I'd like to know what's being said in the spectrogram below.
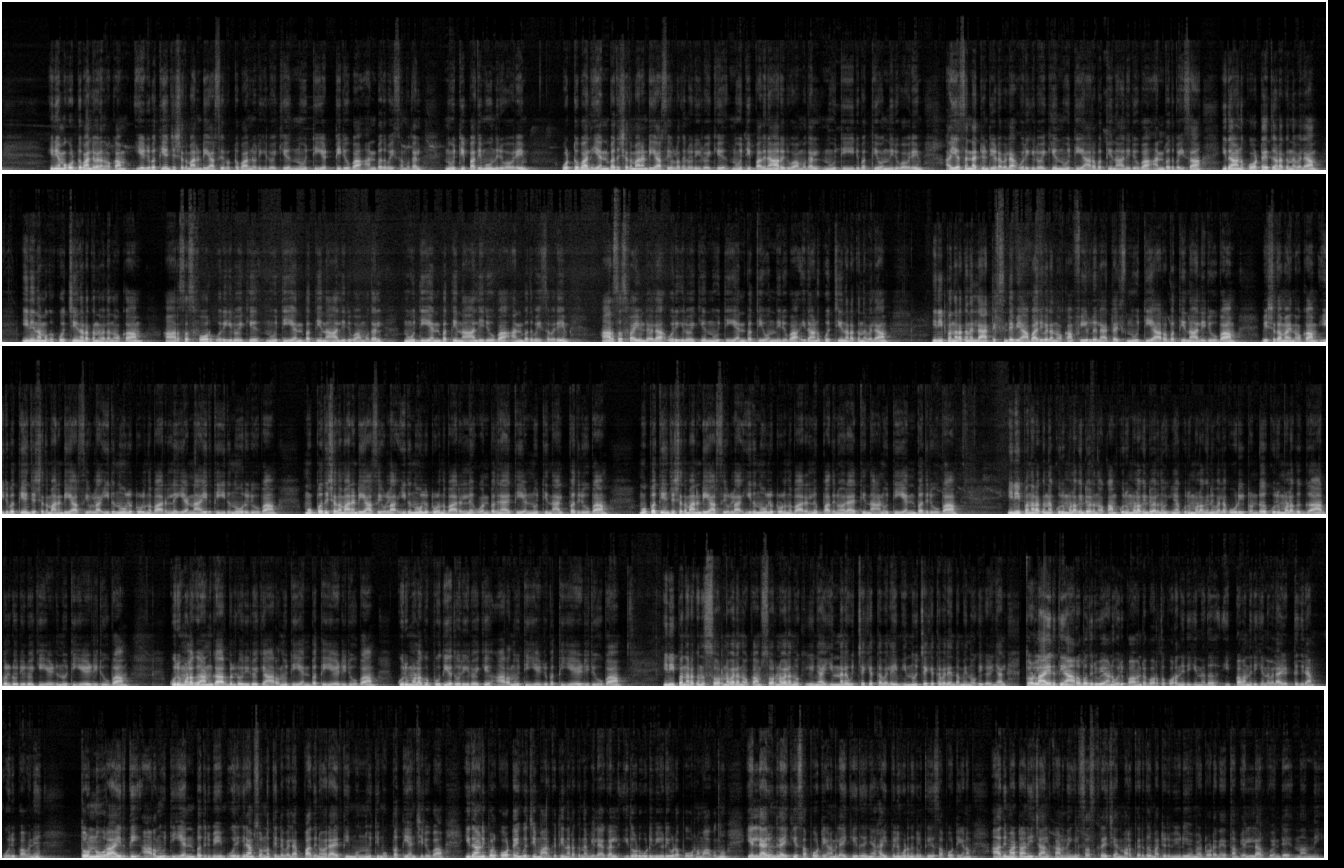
ഇനി നമുക്ക് ഒട്ടുപാലിന്റെ വില നോക്കാം. എഴുപത്തിയഞ്ച് ശതമാനം ഡി ആർ സി ഒട്ടുപാലിന് ഒരു കിലോയ്ക്ക് നൂറ്റി എട്ട് രൂപ അൻപത് പൈസ മുതൽ നൂറ്റി പതിമൂന്ന് രൂപ വരെയും. ഒട്ടുപാൽ എൺപത് ശതമാനം ഡി ആർ സി ഉള്ളതിന് ഒരു കിലോയ്ക്ക് നൂറ്റി പതിനാറ് രൂപ മുതൽ നൂറ്റി ഇരുപത്തി ഒന്ന് രൂപ വരെയും ഐ എസ് എൻ ആ ട്വന്റിയുടെ വില ഒരു കിലോയ്ക്ക് നൂറ്റി അറുപത്തിനാല് രൂപ അൻപത് പൈസ. ഇതാണ് കോട്ടയത്ത് നടക്കുന്ന വില. ഇനി നമുക്ക് കൊച്ചി നടക്കുന്ന വില നോക്കാം. ആർ എസ് എസ് ഫോർ ഒരു കിലോയ്ക്ക് നൂറ്റി എൺപത്തി നാല് രൂപ മുതൽ നൂറ്റി എൺപത്തി നാല് രൂപ അൻപത് പൈസ വരെയും. ആർ എസ് എസ് ഫൈവിന്റെ വില ഒരു കിലോയ്ക്ക് നൂറ്റി എൺപത്തി ഒന്ന് രൂപ. ഇതാണ് കൊച്ചി നടക്കുന്ന വില. ഇനിയിപ്പോൾ നടക്കുന്ന ലാറ്റക്സിന്റെ വ്യാപാരി വില നോക്കാം. ഫീൽഡ് ലാറ്റക്സ് നൂറ്റി അറുപത്തിനാല് രൂപ. വിശദമായി നോക്കാം. ഇരുപത്തിയഞ്ച് ശതമാനം ഡി ആർ സി ഉള്ള ഇരുന്നൂറ് ടൂളിന് ബാരലിന് എണ്ണായിരത്തി ഇരുന്നൂറ് രൂപ. മുപ്പത് ശതമാനം ഡി ആർ സി ഉള്ള ഇരുന്നൂറ് ടൂളിന് ബാരലിന് ഒൻപതിനായിരത്തി എണ്ണൂറ്റി നാൽപ്പത് രൂപ. മുപ്പത്തിയഞ്ച് ശതമാനം ഡി ആർ സി ഉള്ള ഇരുന്നൂറ് ടൂളിന് ബാരലിന് പതിനോരായിരത്തി നാനൂറ്റി എൺപത് രൂപ. ഇനിയിപ്പോൾ നടക്കുന്ന കുരുമുളകിന്റെ വില നോക്കാം. കുരുമുളകിന്റെ വില നോക്കി കഴിഞ്ഞാൽ കുരുമുളകിന് വില കൂടിയിട്ടുണ്ട്. കുരുമുളക് ഗാർബിൾഡ് ഡൊരിയിലേക്ക് എഴുന്നൂറ്റി ഏഴ് രൂപ. കുരുമുളക് അൺഗാർബിൾഡ് ഒരു കിലോയ്ക്ക് അറുന്നൂറ്റി എൺപത്തി ഏഴ് രൂപ. കുരുമുളക് പുതിയത് ഒരു കിലോയ്ക്ക് അറുന്നൂറ്റി എഴുപത്തി ഏഴ് രൂപ ഇനിയിപ്പോൾ നടക്കുന്ന സ്വർണവില നോക്കാം. സ്വർണവില നോക്കിക്കഴിഞ്ഞാൽ ഇന്നലെ ഉച്ചയ്ക്കത്തെ വിലയും ഇന്ന് ഉച്ചയ്ക്കത്തെ വിലയും തമ്മിൽ നോക്കിക്കഴിഞ്ഞാൽ തൊള്ളായിരത്തി അറുപത് രൂപയാണ് ഒരു പവന്റെ പുറത്ത് കുറഞ്ഞിരിക്കുന്നത്. ഇപ്പോൾ വന്നിരിക്കുന്ന വില എട്ട് ഗ്രാം ഒരു പവന്. തൊണ്ണൂറായിരത്തി അറുന്നൂറ്റി എൺപത് രൂപയും ഒരു ഗ്രാം സ്വർണത്തിന്റെ വില പതിനോരായിരത്തി മുന്നൂറ്റി മുപ്പത്തി അഞ്ച് രൂപ. ഇതാണിപ്പോൾ കോട്ടയം കൊച്ചി മാർക്കറ്റിൽ നടക്കുന്ന വിലകൾ. ഇതോടുകൂടി വീഡിയോ ഇവിടെ പൂർണമാകുന്നു. എല്ലാവരും ലൈക്ക് ചെയ്ത് സപ്പോർട്ട് ചെയ്യണം. ലൈക്ക് ചെയ്ത് കഴിഞ്ഞാൽ ഹൈപ്പിലും കൂടെ ക്ലിക്ക് ചെയ്ത് സപ്പോർട്ട് ചെയ്യണം. ആദ്യമായിട്ടാണ് ഈ ചാനൽ കാണുന്നതെങ്കിൽ സബ്സ്ക്രൈബ് ചെയ്യാൻ മറക്കരുത്. മറ്റൊരു വീഡിയോയുമായിട്ട് ഉടനെ എത്താം. എല്ലാവർക്കും എന്റെ നന്ദി.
